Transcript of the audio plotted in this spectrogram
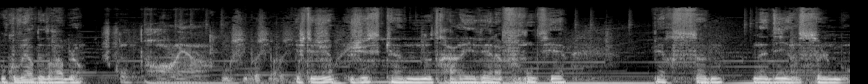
recouverts de drap blanc. Je comprends rien. Et je te jure, jusqu'à notre arrivée à la frontière, personne n'a dit un seul mot.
